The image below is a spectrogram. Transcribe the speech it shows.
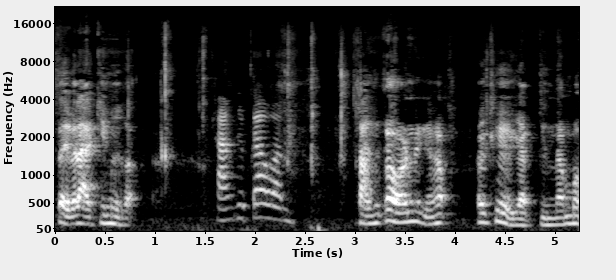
ใส่เวลากี่มือก็สามสิบเก้าวันสามสิบเก้าวันนี่ครับโอเคอยากกินน้ำบ่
